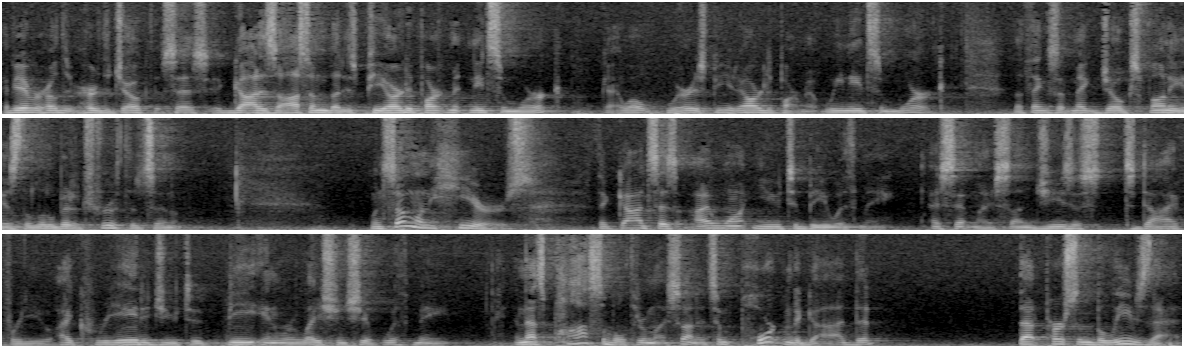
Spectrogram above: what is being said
Have you ever heard the, heard the joke that says, God is awesome, but his PR department needs some work? Okay, well, where is PR department? We need some work. The things that make jokes funny is the little bit of truth that's in them. When someone hears that God says, I want you to be with me. I sent my son Jesus to die for you. I created you to be in relationship with me. And that's possible through my son. It's important to God that that person believes that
